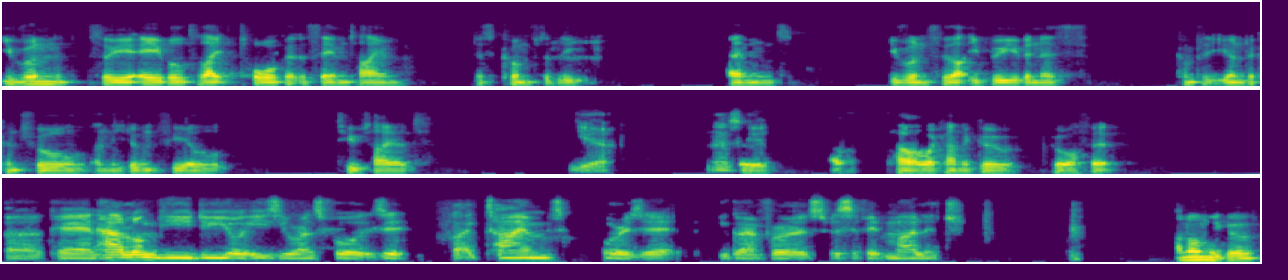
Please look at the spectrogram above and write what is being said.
you run so you're able to like talk at the same time, just comfortably, and you run so that your breathing is completely under control and you don't feel too tired. Yeah, that's So good. that's how I kind of go go off it. Okay, and how long do you do your easy runs for? Is it like timed, or is it you're going for a specific mileage? I normally go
